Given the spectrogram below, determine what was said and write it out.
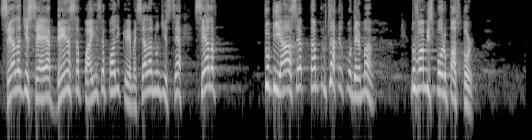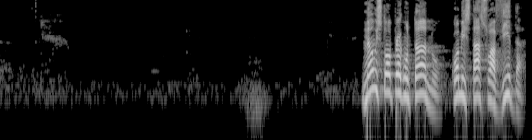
Se ela disser é benção, aí você pode crer. Mas se ela não disser, se ela tubiar, você não precisa responder, irmão. Não vamos expor o pastor. Não estou perguntando como está a sua vida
